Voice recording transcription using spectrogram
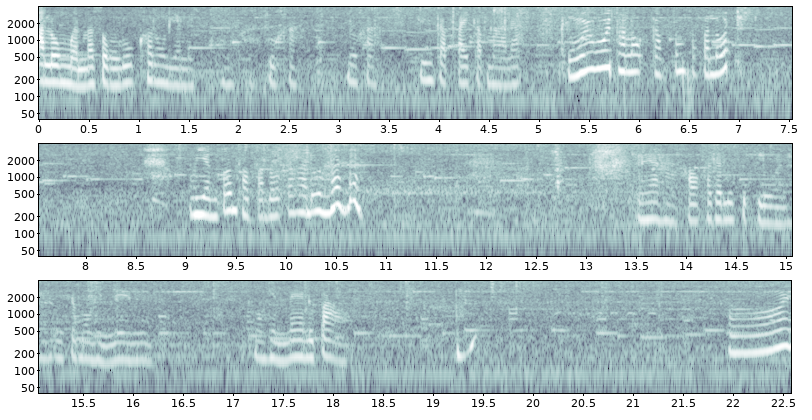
อารมณ์เหมือนมาส่งลูกเข้าโรงเรียนเลย ดูค่ะ ดูค่ะวิ่งกลับไปกลับมาแล้วอุ้ยอุ้ยทะเลาะกับต้นสับปะรดเวียงต้นสับปะรดนะคะดูเนี่ยค่ะเขาเขาจะรู้สึกกลัวนะคะว่าจะมองเห็นแม่ไหมมองเห็นแม่หรือเปล่าโอ้ย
